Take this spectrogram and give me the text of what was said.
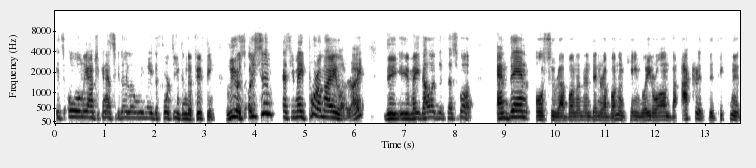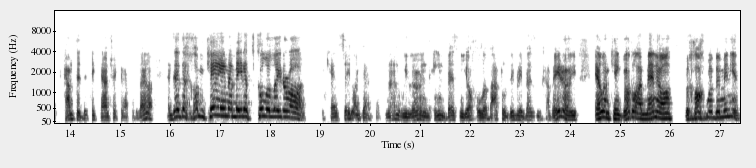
It's only Anshe Knesset Gedola only made the 14th and the 15th. Lios Oisim, as you made Pura Ma'ela, right? The, you made Dalit Tesvot. And then also Rabbanon, and then Rabbanon came later on, the Akrit, the Tiknit, Kante, the Tiknat, and then the Chum came and made a Tkula later on. You can't say like that, but now we learned Ein Bezn Yochel Battle Dibre Bezn Chaveroi Elam Ken Godel Ameno B'Chochma B'Minyan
